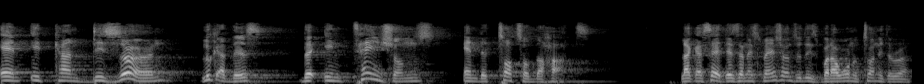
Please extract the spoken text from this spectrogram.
and it can discern, look at this, the intentions and the thoughts of the heart. Like I said, there's an explanation to this, but I want to turn it around.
